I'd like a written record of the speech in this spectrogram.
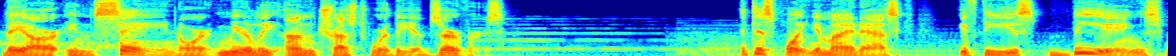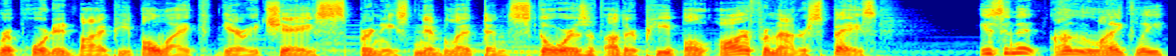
they are insane or merely untrustworthy observers. At this point you might ask, if these beings reported by people like Gary Chase, Bernice Niblett, and scores of other people are from outer space, isn't it unlikely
